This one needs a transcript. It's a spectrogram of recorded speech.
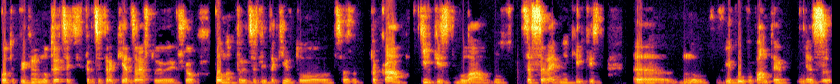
протиповітряні. Ну, 30, 30 ракет, зрештою, якщо понад 30 літаків, то це така кількість була, ну, це середня кількість, е, ну, яку окупанти з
